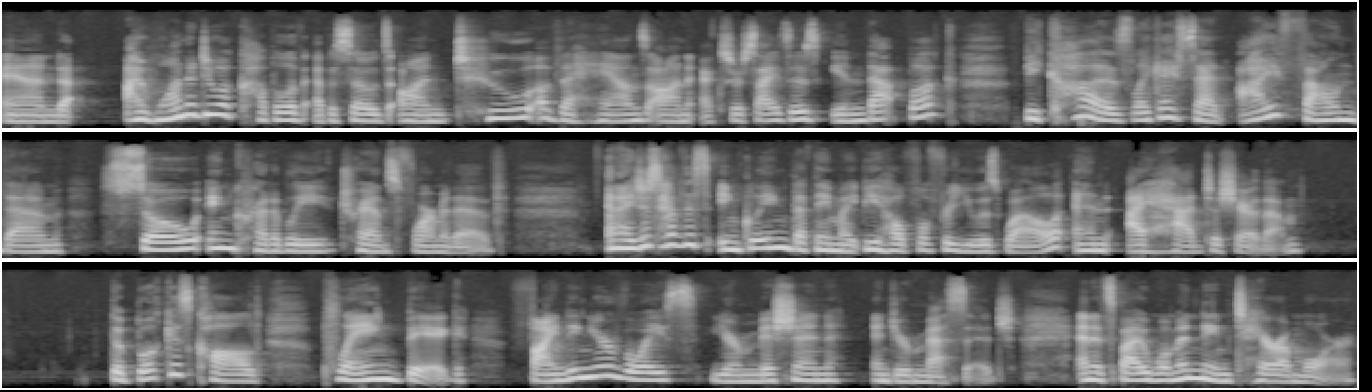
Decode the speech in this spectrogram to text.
and I want to do a couple of episodes on two of the hands on exercises in that book because, like I said, I found them so incredibly transformative. And I just have this inkling that they might be helpful for you as well, and I had to share them. The book is called Playing Big Finding Your Voice, Your Mission, and Your Message. And it's by a woman named Tara Mohr.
